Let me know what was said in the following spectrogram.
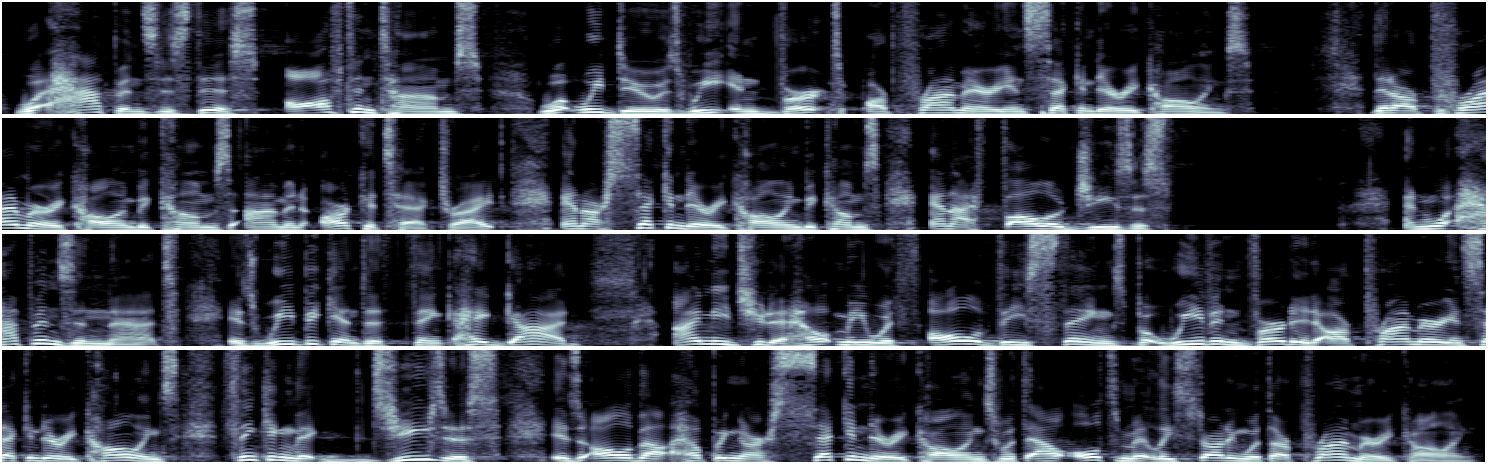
What happens is this oftentimes, what we do is we invert our primary and secondary callings. That our primary calling becomes, I'm an architect, right? And our secondary calling becomes, and I follow Jesus. And what happens in that is we begin to think, hey, God, I need you to help me with all of these things, but we've inverted our primary and secondary callings, thinking that Jesus is all about helping our secondary callings without ultimately starting with our primary calling.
